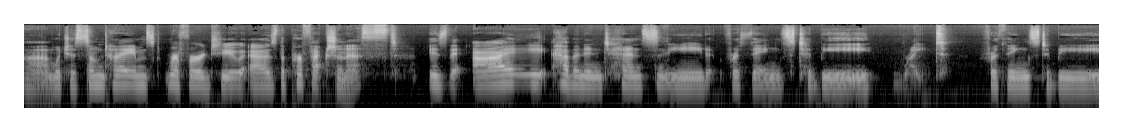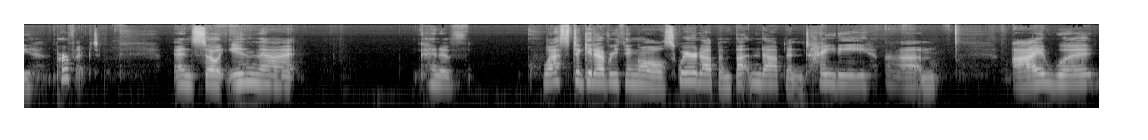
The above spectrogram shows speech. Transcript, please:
um, which is sometimes referred to as the perfectionist, is that I have an intense need for things to be right, for things to be perfect. And so, in that kind of quest to get everything all squared up and buttoned up and tidy, um, I would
